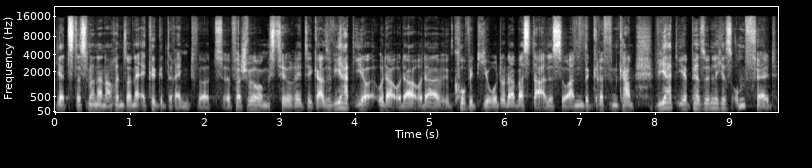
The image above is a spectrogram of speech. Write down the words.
jetzt, dass man dann auch in so eine Ecke gedrängt wird, äh, Verschwörungstheoretiker. Also wie hat ihr, oder, oder, oder Covid-Jod oder was da alles so an Begriffen kam, wie hat Ihr persönliches Umfeld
